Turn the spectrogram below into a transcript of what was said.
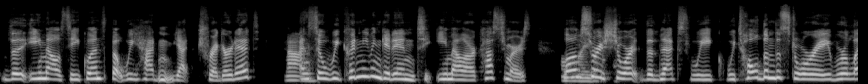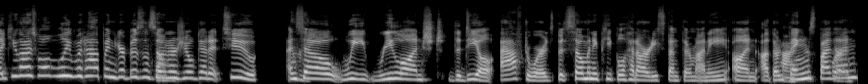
the email sequence, but we hadn't yet triggered it. And so we couldn't even get in to email our customers. Oh Long story God. short, the next week we told them the story. We're like, you guys won't believe what happened. Your business owners, you'll get it too. And so we relaunched the deal afterwards, but so many people had already spent their money on other Ah, things by then.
